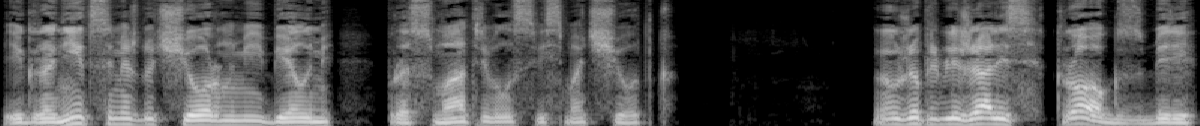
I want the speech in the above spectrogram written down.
и граница между черными и белыми просматривалась весьма четко. Мы уже приближались к Роксбери,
